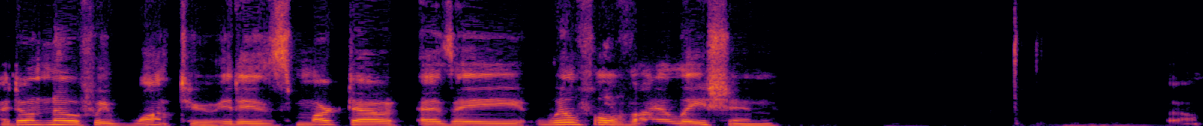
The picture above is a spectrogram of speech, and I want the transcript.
I don't know if we want to. It is marked out as a willful Yeah. violation. So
